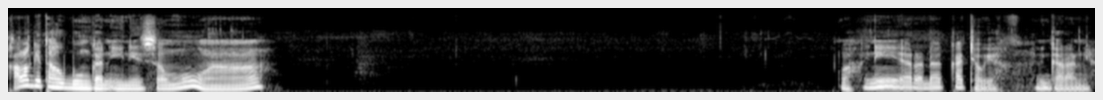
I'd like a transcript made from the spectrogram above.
kalau kita hubungkan ini semua, Wah, ini rada kacau ya lingkarannya.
